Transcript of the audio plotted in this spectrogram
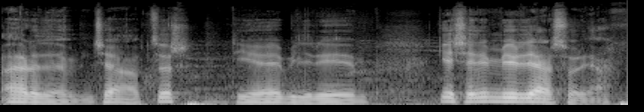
aradığım cevaptır diyebilirim. Geçelim bir diğer soruya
